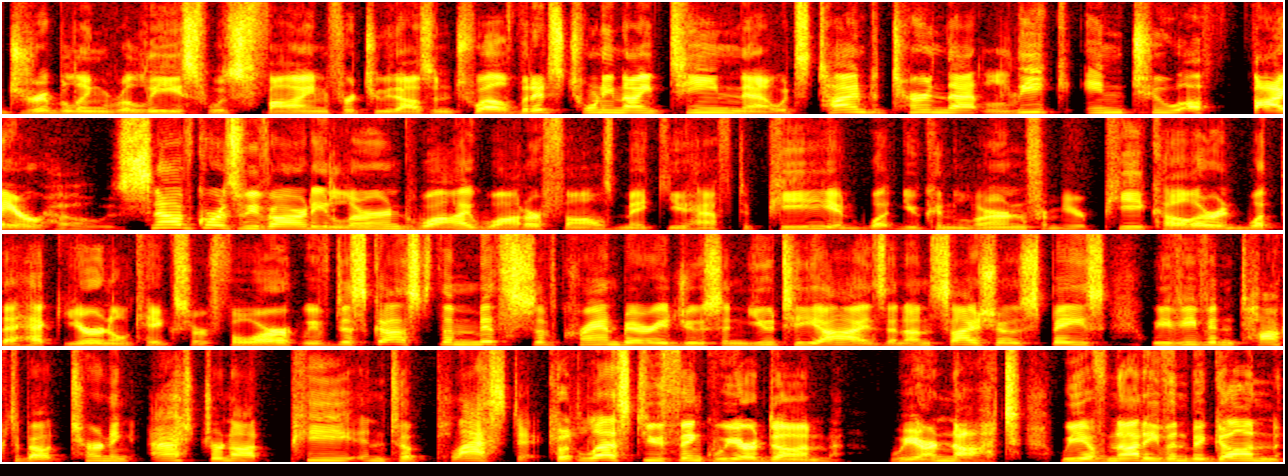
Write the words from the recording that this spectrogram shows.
dribbling release was fine for 2012, but it's 2019 now. It's time to turn that leak into a fire hose. Now, of course, we've already learned why waterfalls make you have to pee and what you can learn from your pee color and what the heck urinal cakes are for. We've discussed the myths of cranberry juice and UTIs, and on SciShow Space, we've even talked about turning astronaut pee into plastic. But lest you think we are done, we are not. We have not even begun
